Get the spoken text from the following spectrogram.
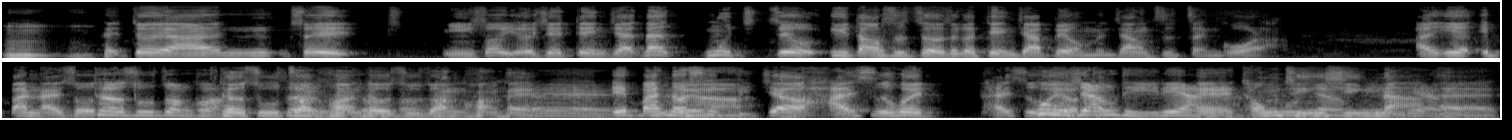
嗯，对啊，所以你说有一些店家，但目只有遇到是只有这个店家被我们这样子整过了。啊，一一般来说，特殊状况，特殊状况，特殊状况，哎，一般都是比较还是会还是会互相体谅，哎，同情心呐，哎。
